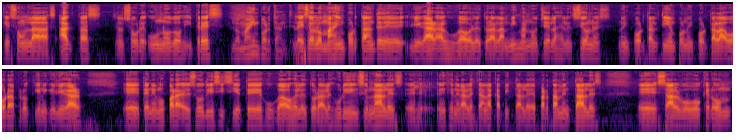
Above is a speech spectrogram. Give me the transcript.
que son las actas, el sobre 1, 2 y 3. Lo más importante. Eso es lo más importante, de llegar al juzgado electoral la misma noche de las elecciones, no importa el tiempo, no importa la hora, pero tiene que llegar. Eh, tenemos para eso 17 juzgados electorales jurisdiccionales, eh, en general están las capitales departamentales, salvo Boquerón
